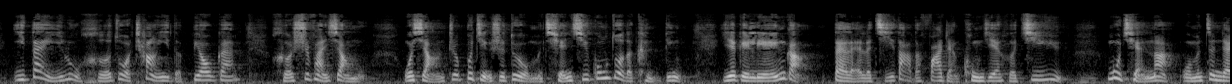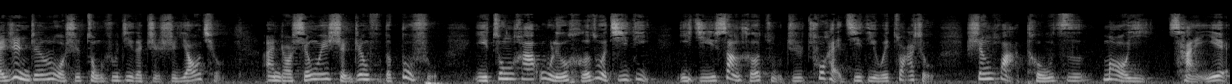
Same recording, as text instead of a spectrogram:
“一带一路”合作倡议的标杆和示范项目。我想，这不仅是对我们前期工作的肯定，也给连云港带来了极大的发展空间和机遇。目前呢，我们正在认真落实总书记的指示要求，按照省委省政府的部署，以中哈物流合作基地以及上合组织出海基地为抓手，深化投资、贸易、产业、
